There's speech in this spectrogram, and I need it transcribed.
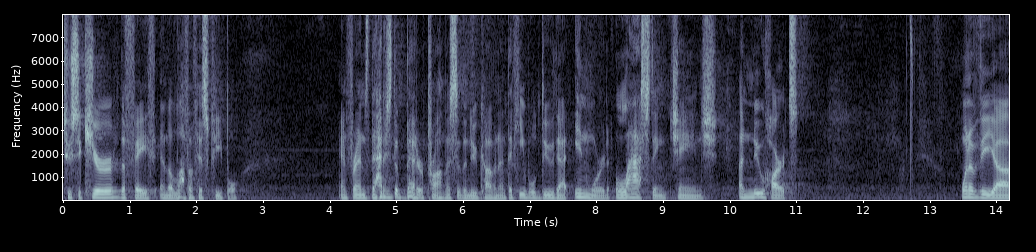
to secure the faith and the love of his people. And friends, that is the better promise of the new covenant that he will do that inward, lasting change, a new heart. One of the, uh,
